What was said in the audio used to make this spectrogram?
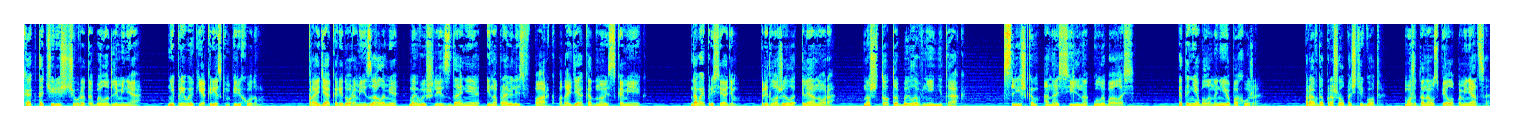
Как-то чересчур это было для меня. Не привык я к резким переходам. Пройдя коридорами и залами, мы вышли из здания и направились в парк, подойдя к одной из скамеек. «Давай присядем», — предложила Элеонора. Но что-то было в ней не так. Слишком она сильно улыбалась. Это не было на нее похоже. Правда, прошел почти год, может, она успела поменяться,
